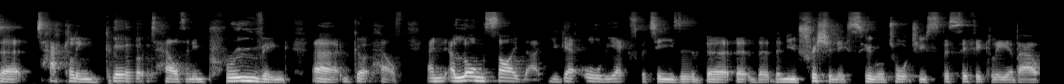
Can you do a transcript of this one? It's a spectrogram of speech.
uh, tackling gut health and improving uh, gut health. And alongside that, you get all the expertise of the, the, the, the nutritionists who will talk to you specifically about,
